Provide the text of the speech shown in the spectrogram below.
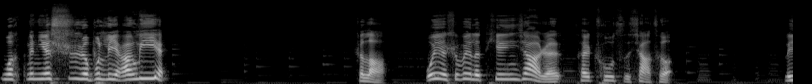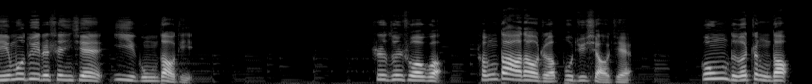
我和你势不两立。申老，我也是为了天下人才出此下策。李牧对着神仙一躬到底。师尊说过，成大道者不拘小节，功德正道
